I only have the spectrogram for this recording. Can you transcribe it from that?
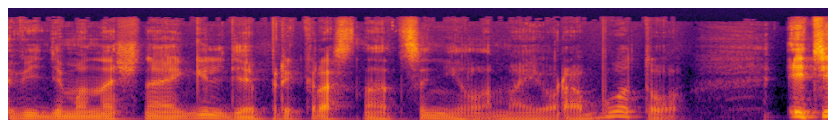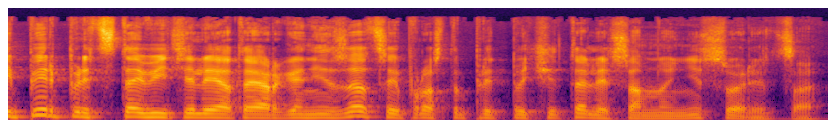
Видимо, ночная гильдия прекрасно оценила мою работу — и теперь представители этой организации просто предпочитали со мной не ссориться.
